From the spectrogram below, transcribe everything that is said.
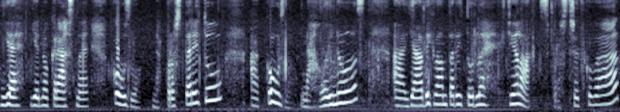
je jedno krásné kouzlo na prosperitu a kouzlo na hojnost. A já bych vám tady tohle chtěla zprostředkovat,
